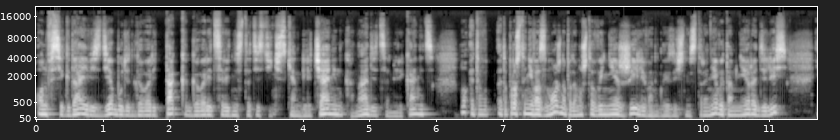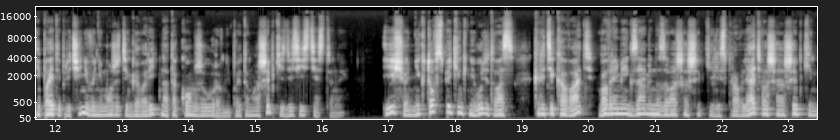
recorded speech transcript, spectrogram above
он всегда и везде будет говорить так, как говорит среднестатистический англичанин, канадец, американец. Ну, это, это просто невозможно, потому что вы не жили в англоязычной стране, вы там не родились, и по этой причине вы не можете говорить на таком же уровне, поэтому ошибки здесь естественны. И еще, никто в спикинг не будет вас критиковать во время экзамена за ваши ошибки или исправлять ваши ошибки,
